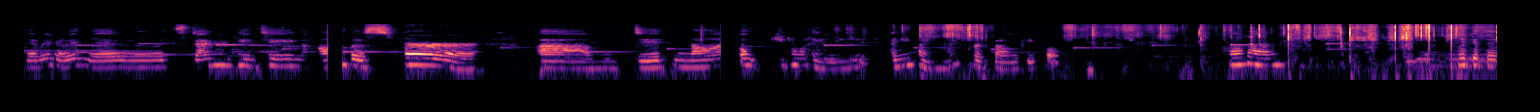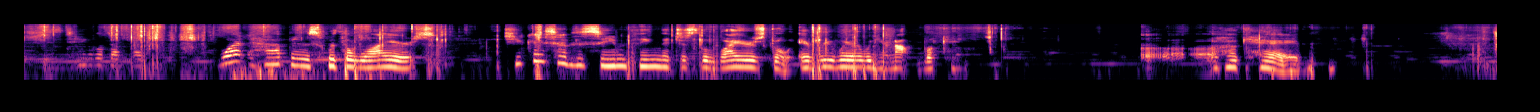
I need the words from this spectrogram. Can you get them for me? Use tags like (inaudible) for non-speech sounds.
hello, hello, hello. It's diamond painting on the spur. Um, did not. Oh, you know what I need? I need my microphone, people. Hold on. Look at this. She's tangled up like. What happens with the wires? Do you guys have the same thing that just the wires go everywhere when you're not looking? Uh, okay.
